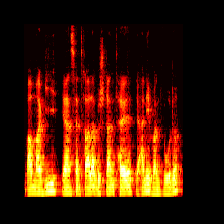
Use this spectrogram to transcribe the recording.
war Magie ja ein zentraler Bestandteil, der angewandt wurde.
